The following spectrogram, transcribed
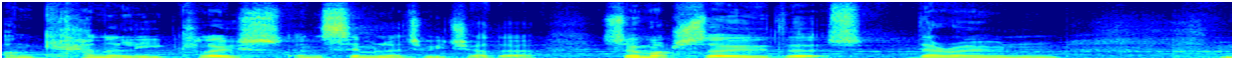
uncannily close and similar to each other. So much so that their own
